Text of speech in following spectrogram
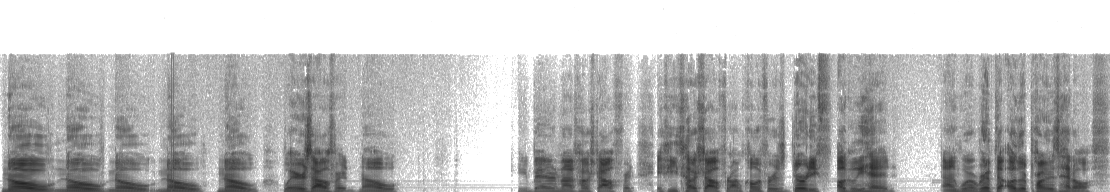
No, no, no, no, no. Where's Alfred? No. He better not touch Alfred. If he touched Alfred, I'm coming for his dirty, ugly head. And I'm going to rip that other part of his head off.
